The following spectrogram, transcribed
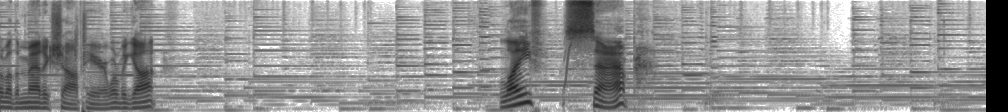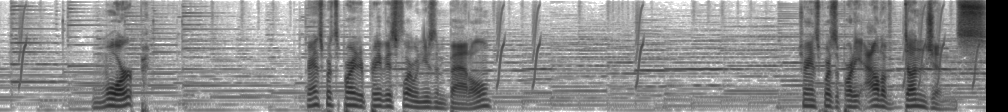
What about the magic shop here? What do we got? Life, sap. Warp. Transports the party to the previous floor when used in battle. Transports the party out of dungeons.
